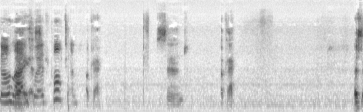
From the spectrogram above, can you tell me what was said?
Go live with Colton. Okay. Send. Okay. There's.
